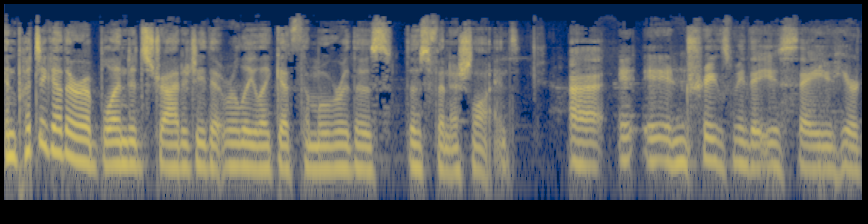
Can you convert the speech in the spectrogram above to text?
and put together a blended strategy that really like gets them over those those finish lines. Uh, it, it, intrigues me that you say you hear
